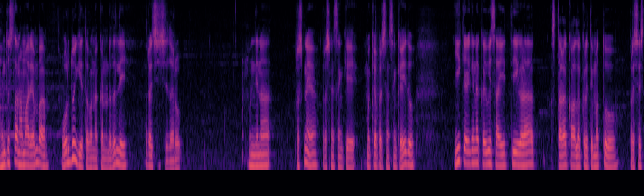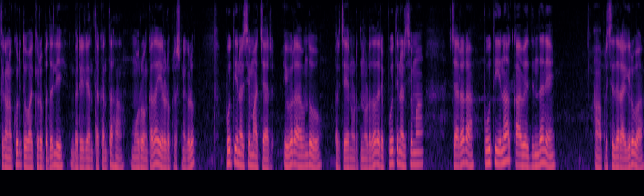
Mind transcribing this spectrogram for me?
ಹಿಂದೂಸ್ತಾನ್ ಹಮಾರ ಎಂಬ ಉರ್ದು ಗೀತವನ್ನು ಕನ್ನಡದಲ್ಲಿ ರಚಿಸಿದರು. ಮುಂದಿನ ಪ್ರಶ್ನೆ ಪ್ರಶ್ನೆ ಸಂಖ್ಯೆ, ಮುಖ್ಯ ಪ್ರಶ್ನೆ ಸಂಖ್ಯೆ ಐದು. ಈ ಕೆಳಗಿನ ಕವಿ ಸಾಹಿತಿಗಳ ಸ್ಥಳ ಕಾಲಕೃತಿ ಮತ್ತು ಪ್ರಶಸ್ತಿಗಳ ಕುರಿತು ವಾಕ್ಯ ರೂಪದಲ್ಲಿ ಬರೆಯಲಿ ಅಂತಕ್ಕಂತಹ ಮೂರು ಅಂಕದ ಎರಡು ಪ್ರಶ್ನೆಗಳು. ಪೂತಿ ನರಸಿಂಹಾಚಾರ್ಯ ಇವರ ಒಂದು ಪರಿಚಯ ನೋಡ್, ನೋಡೋದಾದರೆ ಪೂತಿ ನರಸಿಂಹಾಚಾರ್ಯರ ಪೂತಿನ ಕಾವ್ಯದಿಂದಲೇ ಪ್ರಸಿದ್ಧರಾಗಿರುವ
